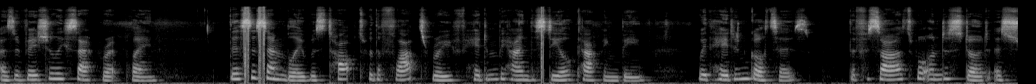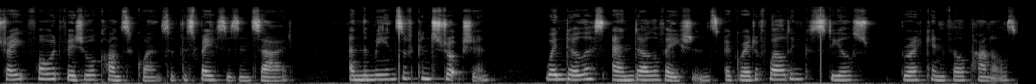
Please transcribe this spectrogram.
as a visually separate plane. This assembly was topped with a flat roof hidden behind the steel capping beam, with hidden gutters. The facades were understood as straightforward visual consequence of the spaces inside, and the means of construction, windowless end elevations, a grid of welding steel brick infill panels,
